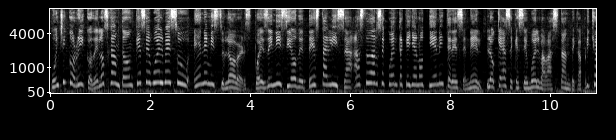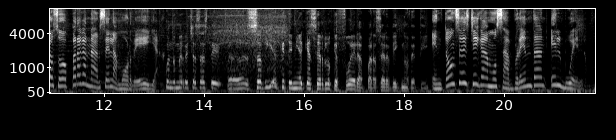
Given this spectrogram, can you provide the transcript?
Un chico rico de los Hampton que se vuelve su enemies to lovers, pues de inicio detesta a Lisa hasta darse cuenta que ella no tiene interés en él, lo que hace que se vuelva bastante caprichoso para ganarse el amor de ella. Cuando me rechazaste, uh, sabía que tenía que hacer lo que fuera para ser digno de ti. Entonces llegamos a Brendan el Bueno.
